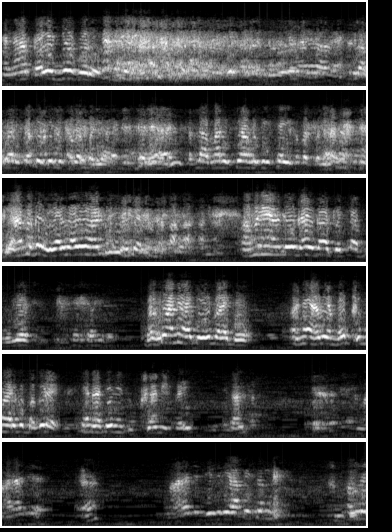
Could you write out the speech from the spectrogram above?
ના કઈ જ જો પૂરો અમારી ખબર પડી એટલે અમારી ક્યાં સુધી છે એ ખબર પડી આવે. તો વેરવાળો આટલું અમને એમ દેખાય કે કેટલા ભૂલે છે. ભગવાને આ દેવ આપ્યો અને હવે મોક્ષ માર્ગ બગડે એનાથી નુકસાની કરી મહારાજે મહારાજે દીકરી આપી તમને અમને.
